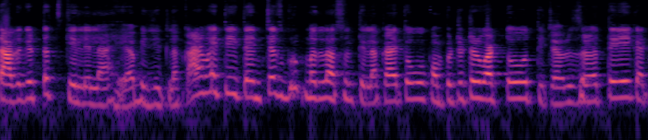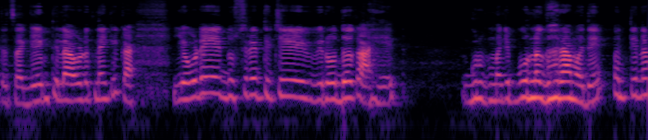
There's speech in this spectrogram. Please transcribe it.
टार्गेटच केलेलं आहे अभिजितला. काय माहिती त्यांच्याच ग्रुपमधला असून तिला काय तो कॉम्पिटिटर वाटतो तिच्यावर जळते काय त्याचा गेम तिला आवडत नाही की काय. एवढे दुसरे तिचे विरोधक आहेत ग्रुप म्हणजे पूर्ण घरामध्ये. पण तिनं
